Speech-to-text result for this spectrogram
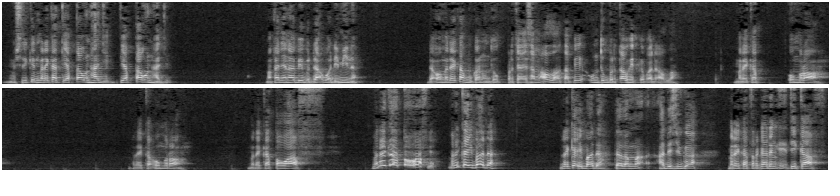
Musyrikin mereka tiap tahun haji, tiap tahun haji. Makanya Nabi berdakwah di Mina. Dakwah mereka bukan untuk percaya sama Allah, tapi untuk bertauhid kepada Allah. Mereka umrah. Mereka umrah. Mereka tawaf. Mereka tawaf ya, mereka ibadah. Mereka ibadah. Dalam hadis juga mereka terkadang iktikaf.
